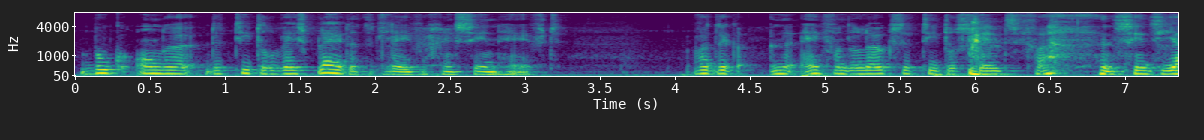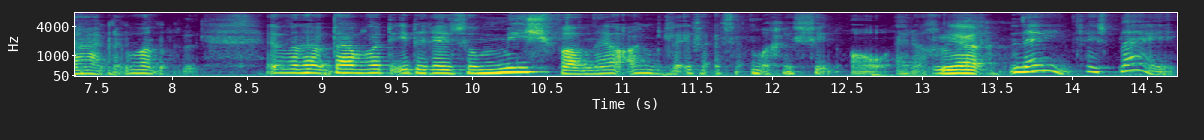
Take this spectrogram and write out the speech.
boek onder de titel Wees blij dat het leven geen zin heeft. Wat ik een van de leukste titels vind van, sinds jaren. Want, eh, want daar wordt iedereen zo misch van. Hè? Oh, het leven heeft helemaal geen zin. Oh, erg. Ja. Nee, wees blij.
